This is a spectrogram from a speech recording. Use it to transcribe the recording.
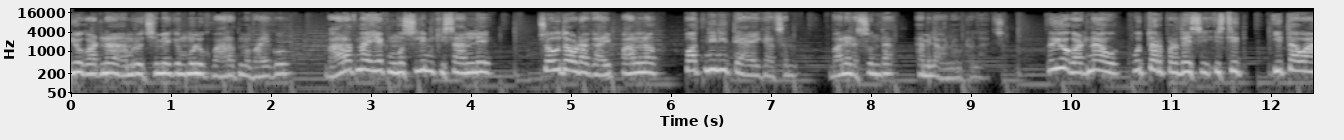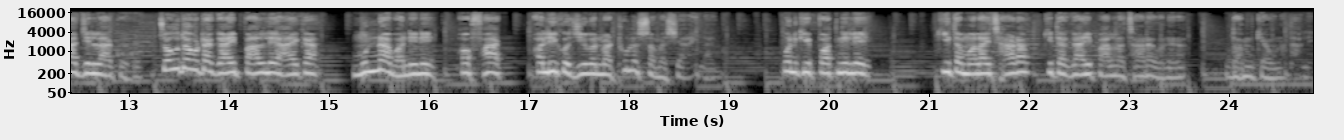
यो घटना हाम्रो छिमेकी मुलुक भारतमा भएको। भारतमा एक मुस्लिम किसानले चौधवटा गाई पाल्न पत्नी नै त्यागेका छन् भनेर सुन्दा हामीलाई अनौठो लाग्छ। र यो घटना उत्तर प्रदेश स्थित इतवा जिल्लाको हो। चौधवटा गाई पाल्दै आएका मुन्ना भनिने अफाक अलीको जीवनमा ठुलो समस्या आइलाग्यो उनकी पत्नीले कि त मलाई छाड कि त गाई पाल्न छाड भनेर धम्क्याउन थाले।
